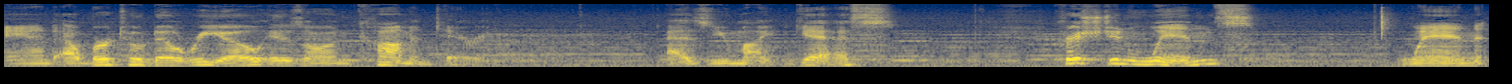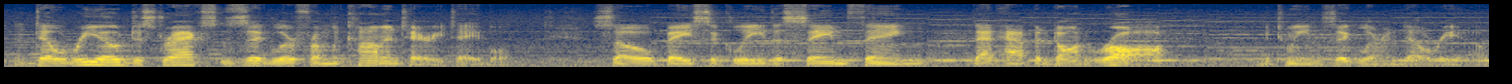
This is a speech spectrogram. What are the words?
And Alberto Del Rio is on commentary. As you might guess, Christian wins when Del Rio distracts Ziggler from the commentary table. So basically, the same thing that happened on Raw between Ziggler and Del Rio.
